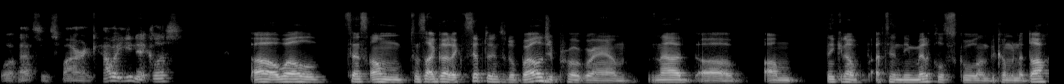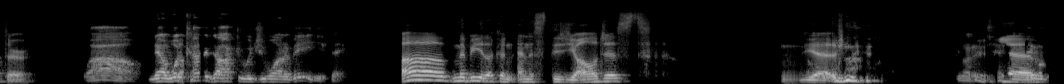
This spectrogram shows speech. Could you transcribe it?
Well that's inspiring. How about you nicholas? Uh well since um since i got accepted into the biology program now uh i'm thinking of attending medical school and becoming a doctor Wow. Now, what kind of doctor would you want to be, do you think? Uh, maybe like an anesthesiologist. Yeah. you want to, yeah. you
